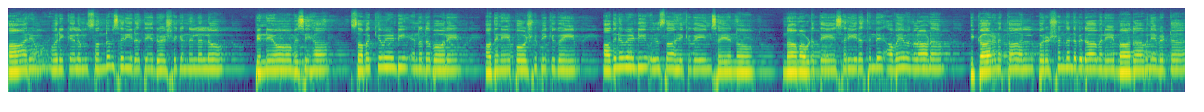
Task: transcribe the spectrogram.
ആരും ഒരിക്കലും സ്വന്തം ശരീരത്തെ ദ്വേഷിക്കുന്നില്ലല്ലോ. പിന്നെയോ മിസിഹ സഭയ്ക്ക് വേണ്ടി എന്നതുപോലെ അതിനെ പോഷിപ്പിക്കുകയും അതിനുവേണ്ടി ഉത്സാഹിക്കുകയും ചെയ്യുന്നു. നാം അവിടുത്തെ ശരീരത്തിന്റെ അവയവങ്ങളാണ്. ഇക്കാരണത്താൽ പുരുഷൻ തന്റെ പിതാവിനെ മാതാവിനെ വിട്ട്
